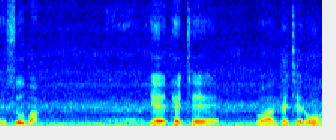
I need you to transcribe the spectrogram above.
예, 수박의 대체 또한 대체로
